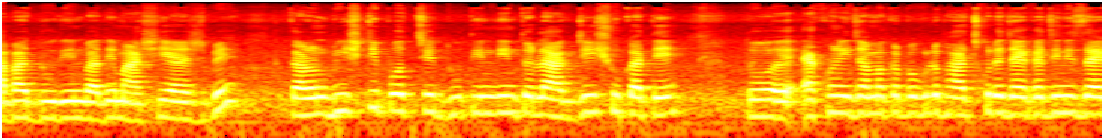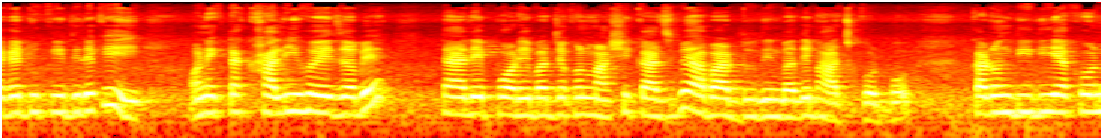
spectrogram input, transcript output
আবার দুদিন বাদে মাসি আসবে। কারণ বৃষ্টি পড়ছে দু তিন দিন তো লাগছেই শুকাতে। তো এখন এই জামা কাপড়গুলো ভাজ করে জায়গা, জিনিস জায়গায় ঢুকিয়ে দিলে কি অনেকটা খালি হয়ে যাবে। তাহলে পরে বার যখন মাসি কাচবে আবার দুদিন বাদে ভাজ করব। কারণ দিদি এখন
